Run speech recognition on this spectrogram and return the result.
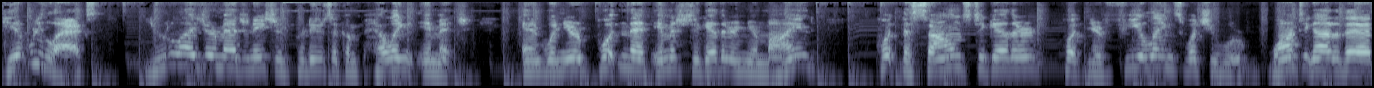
Get relaxed, utilize your imagination to produce a compelling image. And when you're putting that image together in your mind, put the sounds together, put your feelings, what you were wanting out of that,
